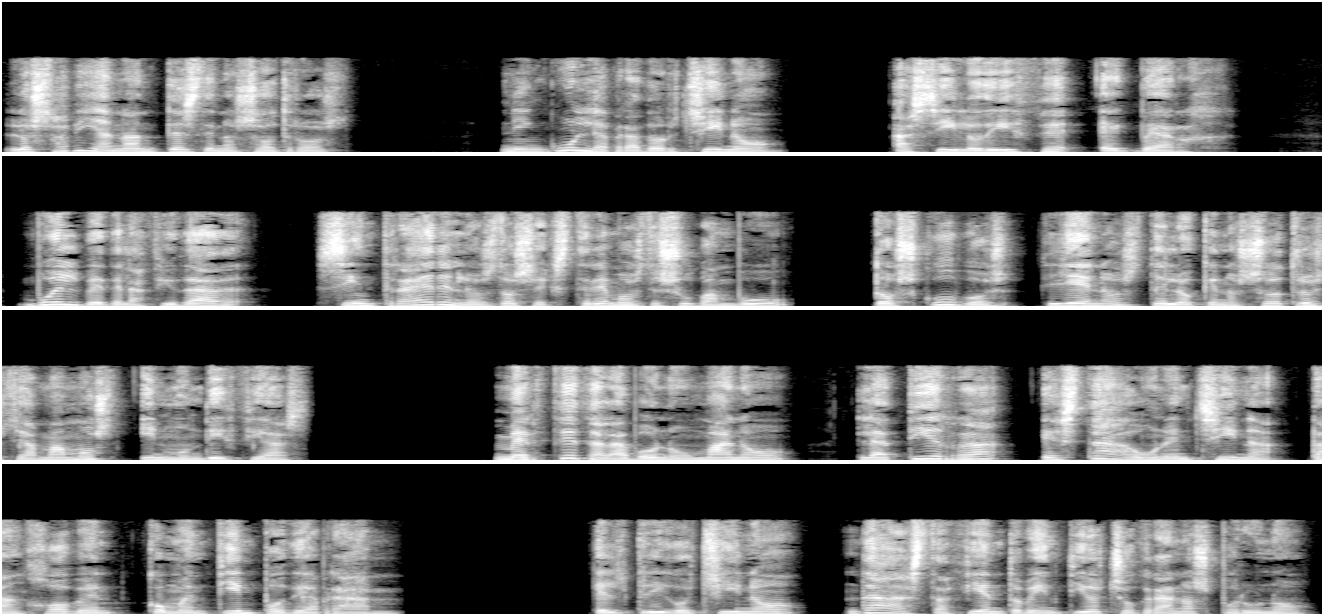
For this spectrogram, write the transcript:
lo sabian antes de nosotros. Ningun labrador chino así lo dice ekberg vuelve de la ciudad sin traer en los dos extremos de su bambú dos cubos llenos de lo que nosotros llamamos inmundicias. Merced al abono humano la tierra está aun en china tan joven como en tiempo de abraham. El trigo chino da hasta ciento veintiocho granos por uno.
